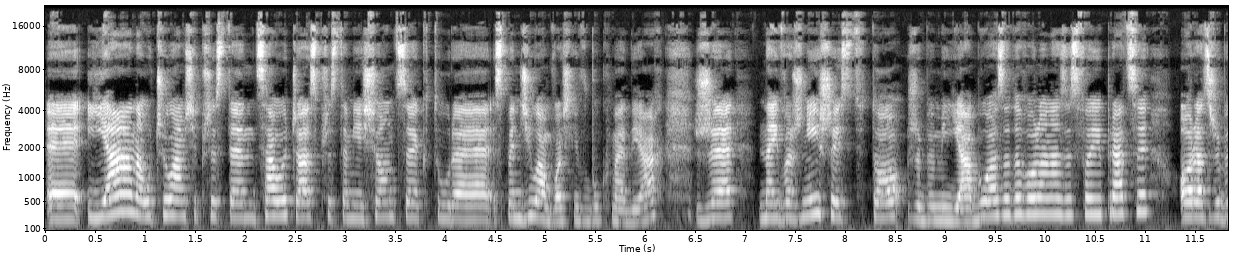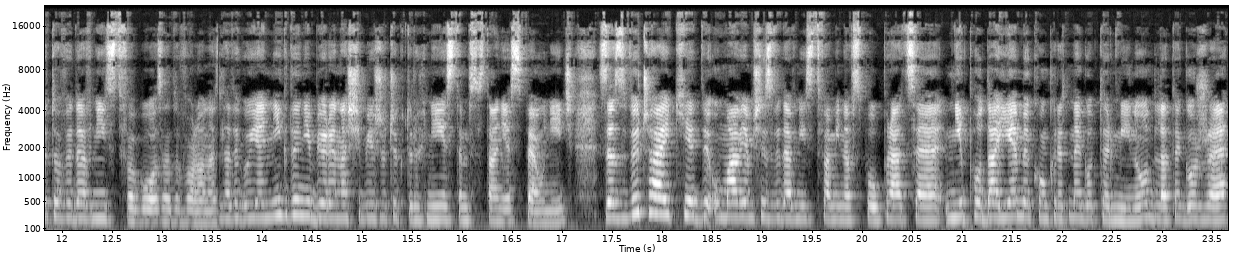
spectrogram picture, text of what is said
E, I ja nauczyłam się przez ten cały czas, przez te miesiące, które spędziłam właśnie w bookmediach, że najważniejsze jest to, żebym ja była zadowolona ze swojej pracy oraz żeby to wydawnictwo było zadowolone. Dlatego ja nigdy nie biorę na siebie rzeczy, których nie jestem w stanie spełnić. Zazwyczaj, kiedy umawiam się z wydawnictwami na współpracę, nie podajemy konkretnego terminu, dlatego że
